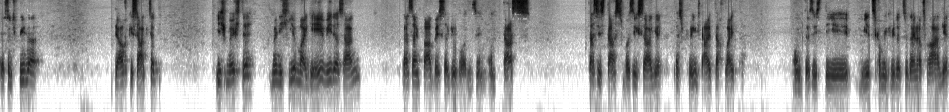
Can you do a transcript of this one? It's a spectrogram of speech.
er ist ein Spieler, der auch gesagt hat, ich möchte, wenn ich hier mal gehe, wieder sagen, dass ein paar besser geworden sind. Und das das ist das, was ich sage, das bringt Alltag weiter. Und das ist die, jetzt komme ich wieder zu deiner Frage,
